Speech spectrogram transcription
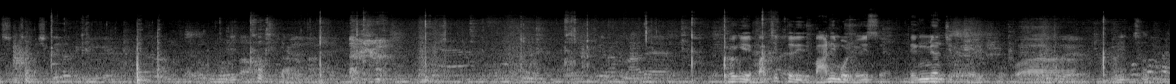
진짜 맛있겠다. 미쳤다. 여기 맛집들이 많이 몰려 있어요. 냉면집도 있고. 와. 미쳤다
